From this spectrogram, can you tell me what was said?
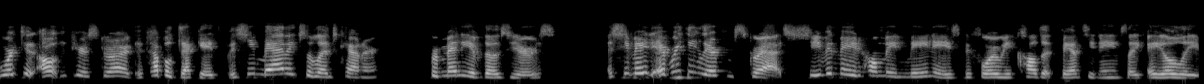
worked at Alton Pierce Drug a couple decades, but she managed the lunch counter for many of those years. And she made everything there from scratch. She even made homemade mayonnaise before we called it fancy names like aioli.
